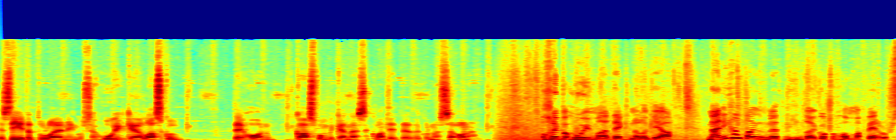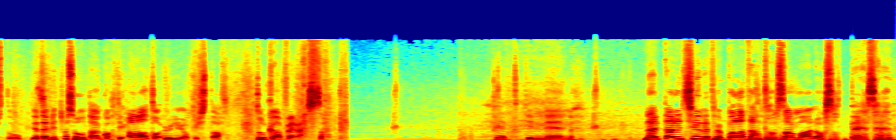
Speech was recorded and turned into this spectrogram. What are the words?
Ja siitä tulee niin kuin se huikea laskutehon kasvu, mikä näissä kvanttitietokoneissa on. Olipa huimaa teknologiaa. Mä en ihan tajunnut, että mihin toi koko homma perustuu, joten nyt mä suuntaan kohti Aalto-yliopistoa. Tulkaa perässä. Hetkinen. Näyttää nyt siltä, että me palataan tuohon samaan osoitteeseen.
